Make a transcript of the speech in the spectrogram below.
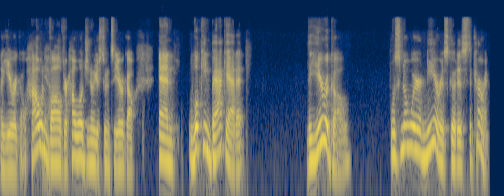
a year ago? How involved yeah. or how well did you know your students a year ago? And looking back at it the year ago was nowhere near as good as the current.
